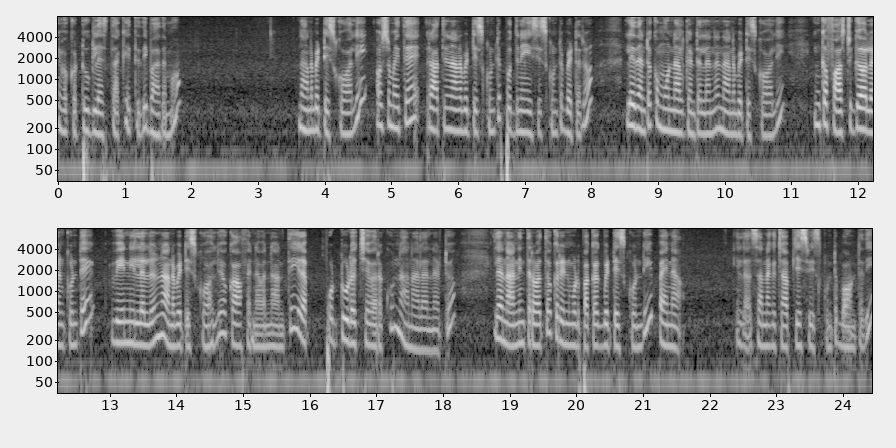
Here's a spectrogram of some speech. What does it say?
ఇవి ఒక టూ గ్లాస్ దాకా అవుతుంది బాదము. నానబెట్టేసుకోవాలి. అవసరమైతే రాత్రి నానబెట్టేసుకుంటే పొద్దునే వేసేసుకుంటే బెటరు. లేదంటే ఒక మూడు నాలుగు గంటలన్నా నానబెట్టేసుకోవాలి. ఇంకా ఫాస్ట్గా కావాలనుకుంటే వేడి నీళ్ళలో నానబెట్టేసుకోవాలి. ఒక హాఫ్ అన్ అవర్ నానితే ఇలా పొట్టు వచ్చే వరకు నానాలన్నట్టు ఇలా నానిన తర్వాత ఒక రెండు మూడు పక్కకు పెట్టేసుకోండి. పైన ఇలా సన్నగా చాప్ చేసి వేసుకుంటే బాగుంటుంది.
